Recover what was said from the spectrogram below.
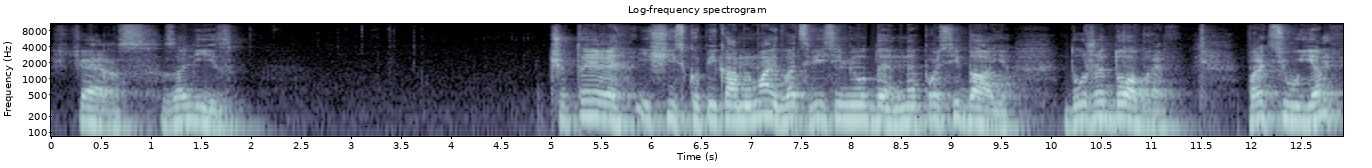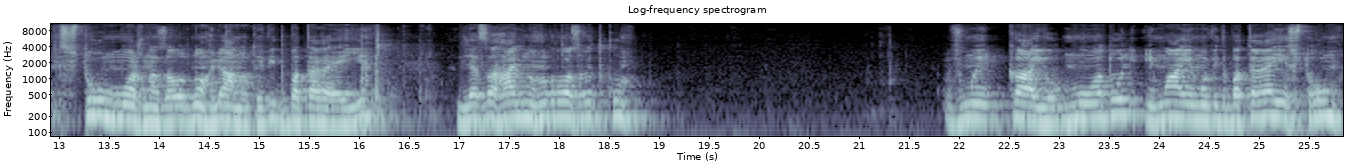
Ще раз. Заліз. 4,6 копійками має, 28,1. Не просідає. Дуже добре. Працює. Струм можна заодно глянути від батареї для загального розвитку. Вмикаю модуль і маємо від батареї струм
